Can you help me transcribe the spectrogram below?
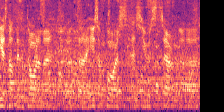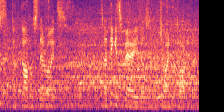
he is not in the tournament, but uh, he's of course has used ster- uh, steroids. So I think it's fair he doesn't join the tournament.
